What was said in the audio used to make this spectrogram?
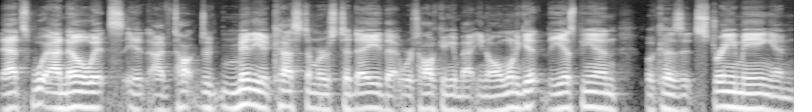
that's what I know it's it. I've talked to many of customers today that were talking about, you know, I want to get the ESPN because it's streaming and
